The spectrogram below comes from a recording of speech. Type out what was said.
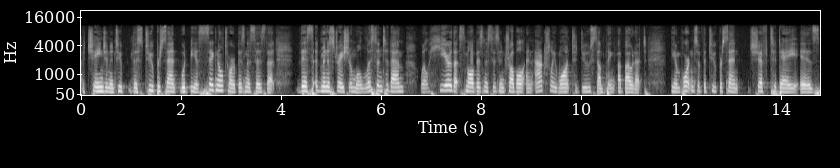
a change in a two, this 2% would be a signal to our businesses that this administration will listen to them, will hear that small business is in trouble, and actually want to do something about it. The importance of the 2% shift today is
